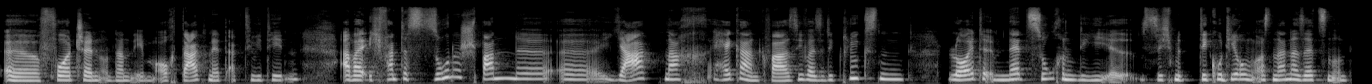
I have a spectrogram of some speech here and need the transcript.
äh, 4chan und dann eben auch Darknet-Aktivitäten. Aber ich fand das so eine spannende äh, Jagd nach Hackern quasi, weil sie die klügsten Leute im Netz suchen, die äh, sich mit Dekodierung auseinandersetzen und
